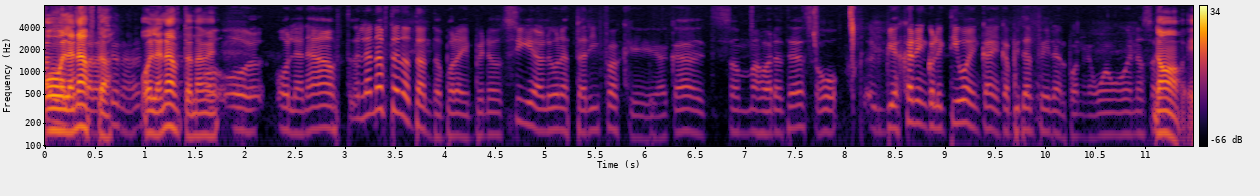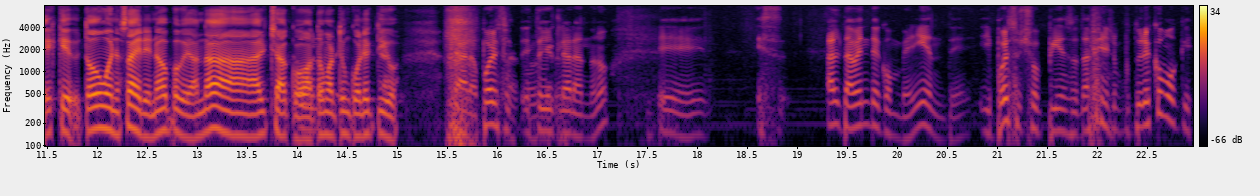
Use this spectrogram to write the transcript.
o, la nafta, o la nafta también. O, o- o la nafta. La nafta no tanto por ahí, pero sí algunas tarifas que acá son más baratas. O viajar en colectivo en, ca- en Capital Federal, poner Buenos Aires. No, es que todo Buenos Aires, ¿no? Porque anda al Chaco a tomarte un colectivo. Claro, por eso Claro, estoy claro. aclarando, ¿no? Eh, es altamente conveniente. Y por eso yo pienso también en el futuro. Es como que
